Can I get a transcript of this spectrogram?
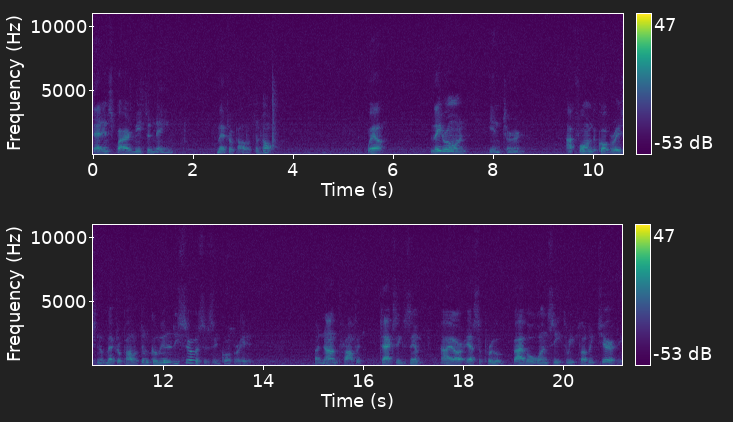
That inspired me to name Metropolitan Hall. Well, later on, in turn, I formed the Corporation of Metropolitan Community Services Incorporated, a nonprofit, tax-exempt, IRS-approved 501c3 public charity.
